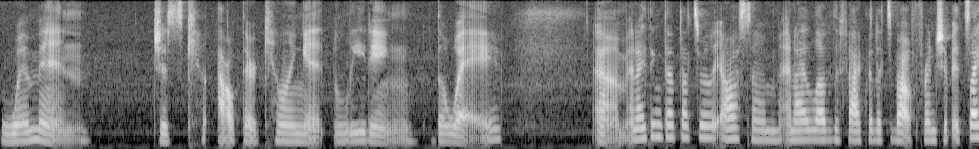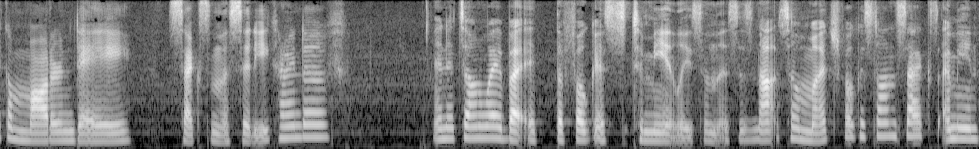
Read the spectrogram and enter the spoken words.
women just ki- out there killing it, leading the way. Um, and I think that that's really awesome. And I love the fact that it's about friendship. It's like a modern day Sex in the City kind of in its own way, but it, the focus to me at least in this is not so much focused on sex. I mean,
